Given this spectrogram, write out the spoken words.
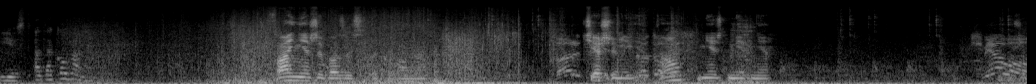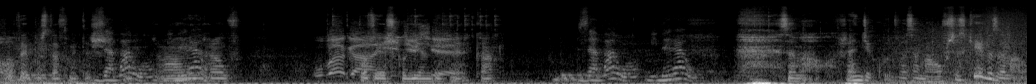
jest atakowana. Fajnie, że baza jest atakowana. Cieszy mnie to niezmiernie. Może tutaj postawmy też. Za mało Za mało minerałów. Po co ja szkoliłem? Za mało minerałów. Za mało. Wszędzie kurwa za mało. Wszystkiego za mało.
